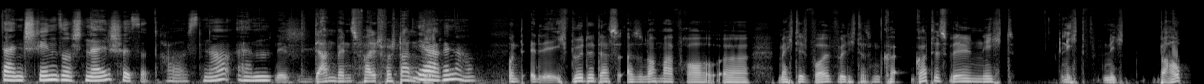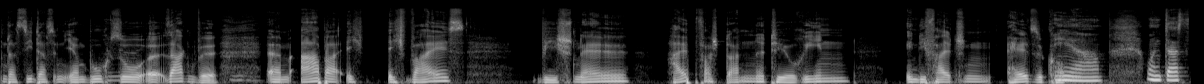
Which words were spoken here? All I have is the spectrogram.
Da entstehen so Schnellschüsse draus, ne? Ähm, Dann, wenn es falsch verstanden ja, wird. genau. Und äh, ich würde das, also nochmal, Frau äh, Mechtet-Wolf, will ich das um Gottes Willen nicht, nicht, nicht behaupten, dass sie das in ihrem Buch so äh, sagen will. Ähm, aber ich, ich weiß, wie schnell halb verstandene Theorien in die falschen Hälse kommen. Ja, und das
